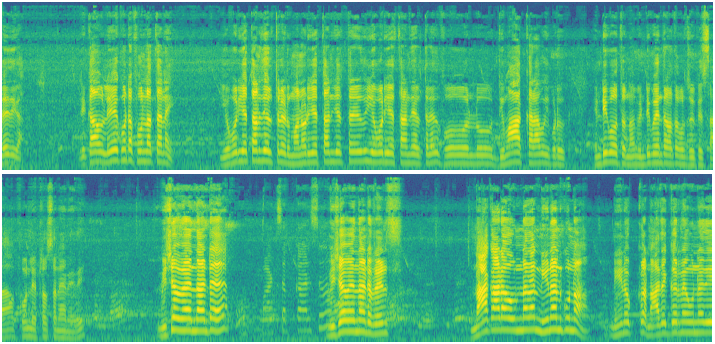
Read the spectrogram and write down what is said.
లేదు ఇక. రికామ్ లేకుండా ఫోన్లు వస్తున్నాయి ఎవడు చేస్తానో తెలుస్తలేడు మనోడు చేస్తానో తెలుస్తలేదు ఎవడు చేస్తానో తెలుస్తలేదు ఫోన్లు దిమాగ్ ఖరాబ్. ఇప్పుడు ఇంటికి పోతున్నాం. ఇంటికి పోయిన తర్వాత కూడా చూపిస్తా. ఫోన్లు ఎట్లా వస్తున్నాయి అనేది. విషయం ఏంటంటే విషయం ఏంటంటే ఫ్రెండ్స్ నా కాడ ఉన్నదని నేను అనుకున్నా. నేను ఒక్క నా దగ్గరనే ఉన్నది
